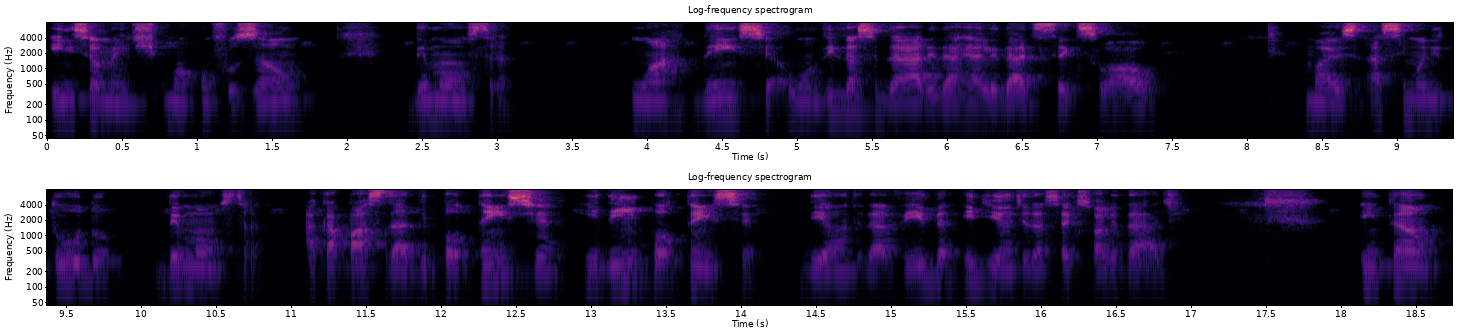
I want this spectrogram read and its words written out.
inicialmente, uma confusão, demonstra uma ardência, uma vivacidade da realidade sexual, mas, acima de tudo, demonstra a capacidade de potência e de impotência diante da vida e diante da sexualidade. Então,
